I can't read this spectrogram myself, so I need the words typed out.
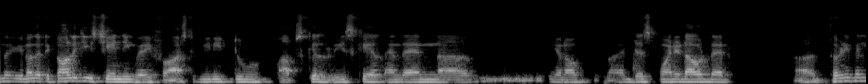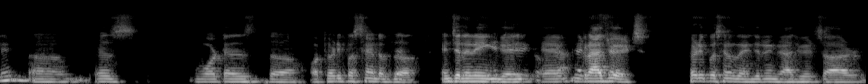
you know, the technology is changing very fast. We need to upskill, reskill, and then, uh, you know, I just pointed out that 30 million is what is the or 30% of the engineering uh, graduates. 30% of the engineering graduates are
